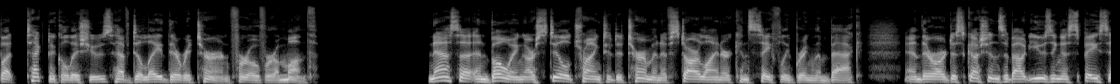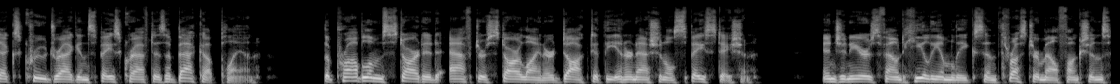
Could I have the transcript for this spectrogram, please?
but technical issues have delayed their return for over a month. NASA and Boeing are still trying to determine if Starliner can safely bring them back, and there are discussions about using a SpaceX Crew Dragon spacecraft as a backup plan. The problems started after Starliner docked at the International Space Station. Engineers found helium leaks and thruster malfunctions,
